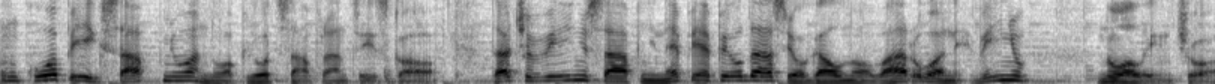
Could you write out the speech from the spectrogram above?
un kopīgi sapņo nokļūt San Francisco. Taču viņu sapņi nepiepildās, jo galveno varoni viņu nolinčo.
